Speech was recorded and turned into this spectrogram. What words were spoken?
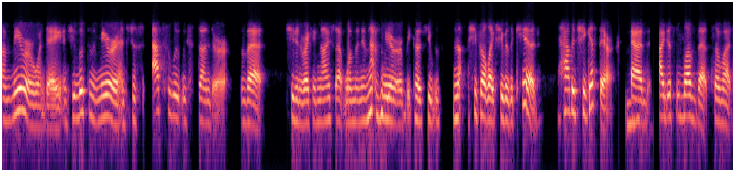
a mirror one day and she looked in the mirror and just absolutely stunned her that she didn't recognize that woman in that mirror because she was not, she felt like she was a kid. How did she get there? Mm. and I just loved that so much.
